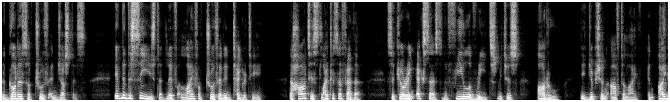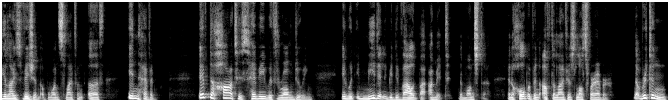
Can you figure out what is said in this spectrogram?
the goddess of truth and justice. If the deceased had lived a life of truth and integrity, the heart is light as a feather, securing access to the field of reeds, which is Aru, the Egyptian afterlife, an idealized vision of one's life on earth in heaven. If the heart is heavy with wrongdoing, it would immediately be devoured by Ammit, the monster, and the hope of an afterlife is lost forever. Now, written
